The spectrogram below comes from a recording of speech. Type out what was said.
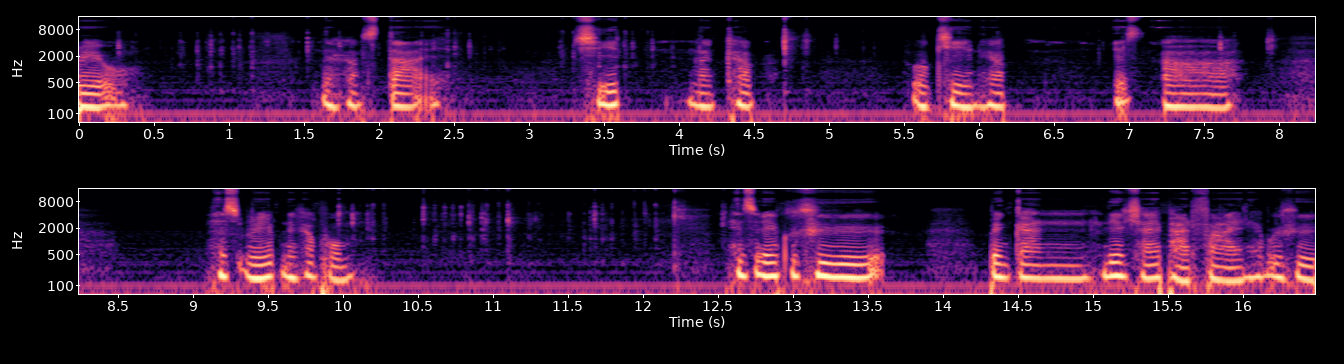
rail นะครับ style sheet นะครับ โอเคนะครับ s r href นะครับผม href ก็คือเป็นการเรียกใช้ผ่านไฟล์นะครับ ก็คือ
